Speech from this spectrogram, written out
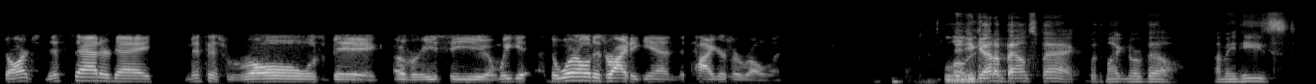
starts this Saturday. Memphis rolls big over ECU, and we get the world is right again. The Tigers are rolling. Love you got to bounce back with Mike Norvell. I mean, he's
